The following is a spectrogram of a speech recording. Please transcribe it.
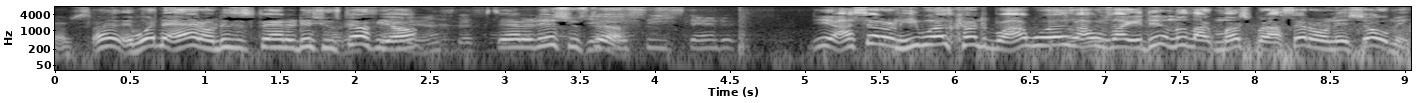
I'm sorry. It wasn't an add-on. This is standard issue stuff, y'all. standard. That's- that's- Standard issue stuff. Standard. Yeah, I sat on. He was comfortable. I was. I was like, it didn't look like much, but I sat on it. It showed me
